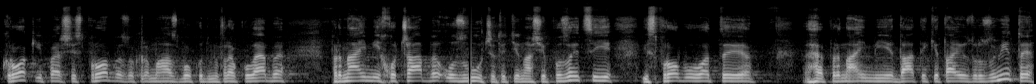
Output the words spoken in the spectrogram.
кроки, перші спроби, зокрема з боку Дмитра Кулеби, принаймні, хоча б озвучити ті наші позиції і спробувати е, принаймні дати Китаю зрозуміти,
